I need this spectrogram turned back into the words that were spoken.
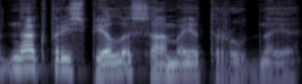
аднак прыспела самае труднае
